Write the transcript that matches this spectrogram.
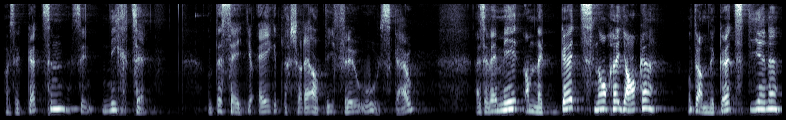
Also Götzen sind Nichtse. Und das sagt ja eigentlich schon relativ viel aus, gell? Also wenn wir an einem Götz nachjagen oder an einem Götz dienen,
